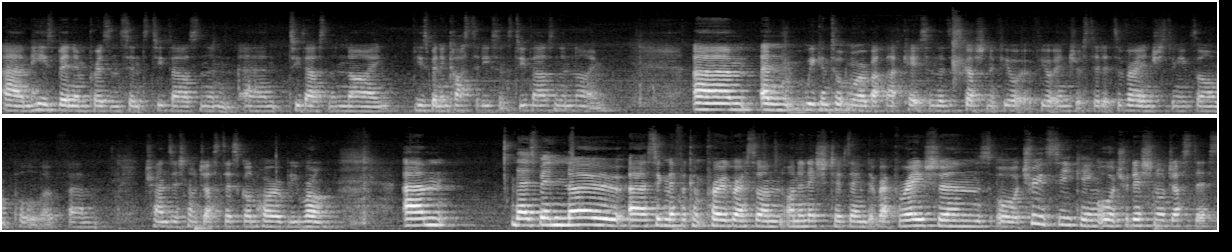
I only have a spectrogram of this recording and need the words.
Um, he's been in prison since 2000 and, uh, 2009. He's been in custody since 2009. Um, and we can talk more about that case in the discussion if you're, if you're interested. It's a very interesting example of um, transitional justice gone horribly wrong. Um, there's been no uh, significant progress on, on initiatives aimed at reparations or truth seeking or traditional justice.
